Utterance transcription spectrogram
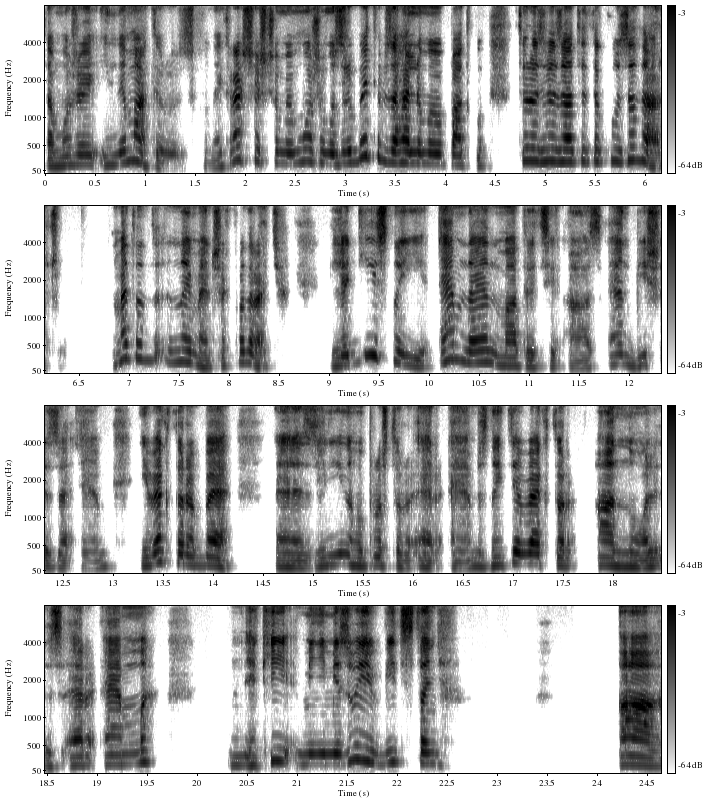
та може і не мати розв'язку. Найкраще, що ми можемо зробити в загальному випадку, це розв'язати таку задачу. Метод найменших квадратів. Для дійсної m на n матриці А з n більше за m і вектора b з лінійного простору Rm, знайти вектор А0 з Rm, який мінімізує відстань А,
